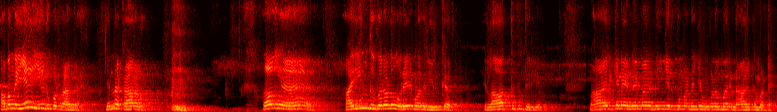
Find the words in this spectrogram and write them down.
அவங்க ஏன் ஈடுபடுறாங்க? என்ன காரணம்? அதாவதுங்க ஐந்து விரலும் ஒரே மாதிரி இருக்காது எல்லாத்துக்கும் தெரியும். நான் இருக்கேன்னா என்னை மாதிரி நீங்கள் இருக்க மாட்டீங்க உங்களை மாதிரி நான் இருக்க மாட்டேன்.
